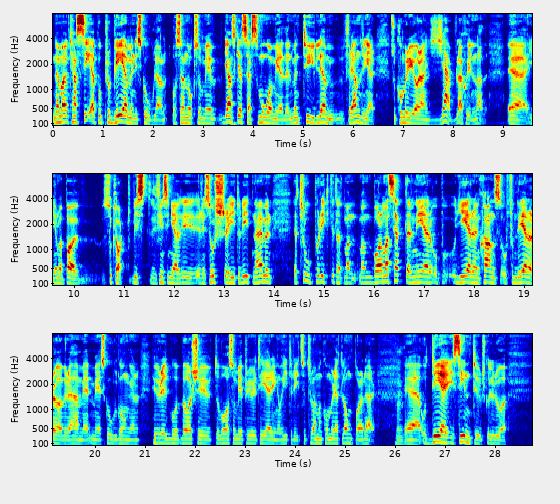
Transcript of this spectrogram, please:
När man kan se på problemen i skolan och sen också med ganska så små medel, men tydliga förändringar, så kommer det göra en jävla skillnad. Eh, genom att bara... Såklart, visst, det finns inga resurser hit och dit. Nej, men jag tror på riktigt att man, man bara man sätter ner och, och ger en chans och funderar över det här med, med skolgången, hur det bör se ut och vad som är prioritering och hit och dit, så tror jag man kommer rätt långt bara där. Eh, och det i sin tur skulle då Eh,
